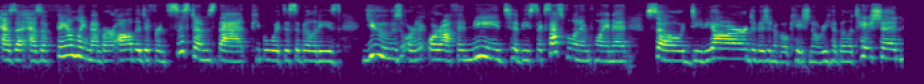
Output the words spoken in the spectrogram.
as a as a family member all the different systems that people with disabilities use or or often need to be successful in employment so DVR division of vocational rehabilitation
